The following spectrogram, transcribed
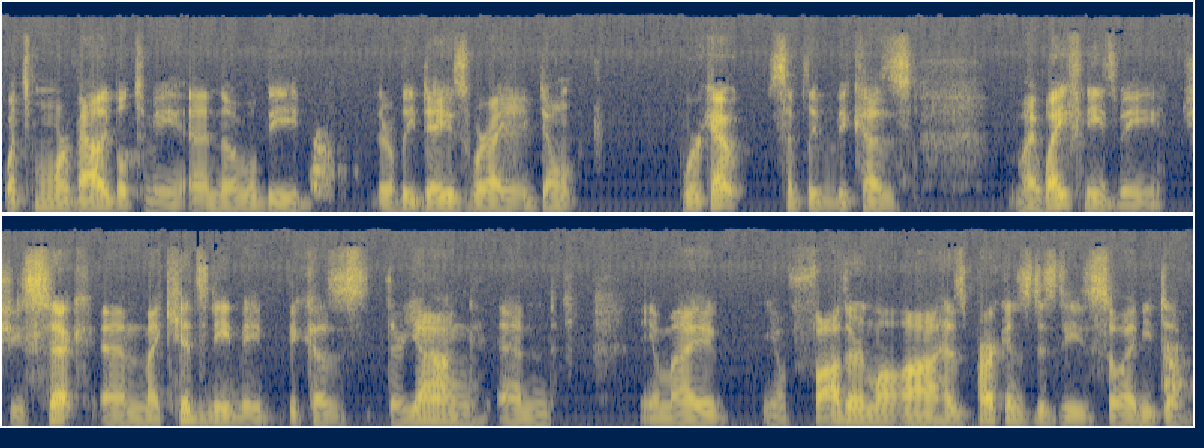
what's more valuable to me. And there will be there will be days where I don't work out simply because my wife needs me. She's sick, and my kids need me because they're young, and you know my you know father-in-law has Parkinson's disease, so I need to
